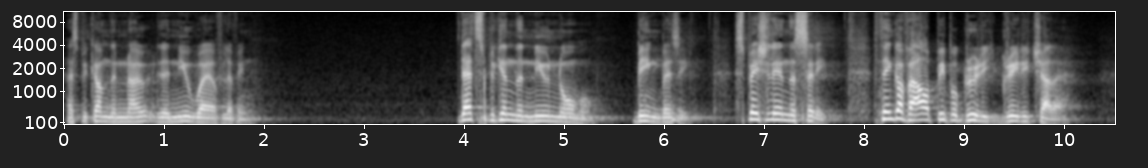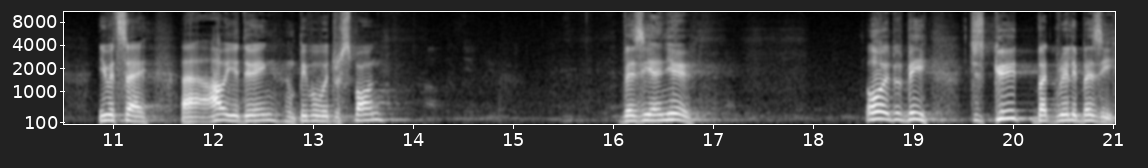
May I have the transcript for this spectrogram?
has become the, no, the new way of living. That's become the new normal, being busy, especially in the city. Think of how people greet, greet each other. You would say, uh, How are you doing? And people would respond, Busy and you. Or it would be just good, but really busy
